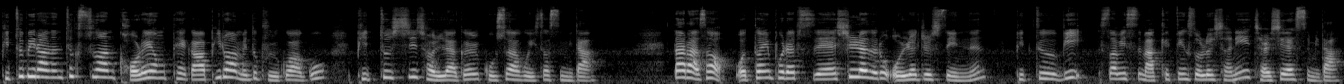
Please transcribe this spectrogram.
B2B라는 특수한 거래 형태가 필요함에도 불구하고 B2C 전략을 고수하고 있었습니다. 따라서 워터인포랩스의 신뢰도를 올려줄 수 있는 B2B 서비스 마케팅 솔루션이 절실했습니다.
